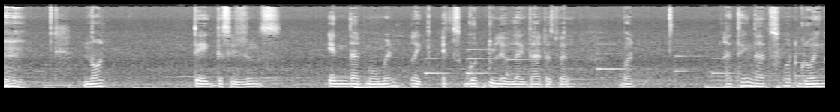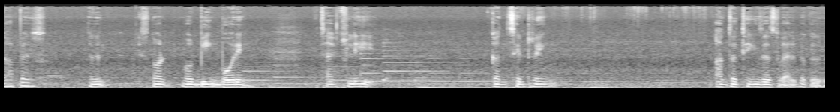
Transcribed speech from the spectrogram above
not take decisions in that moment. Like it's good to live like that as well. But i think that's what growing up is. It's not about being boring. It's actually considering other things as well because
